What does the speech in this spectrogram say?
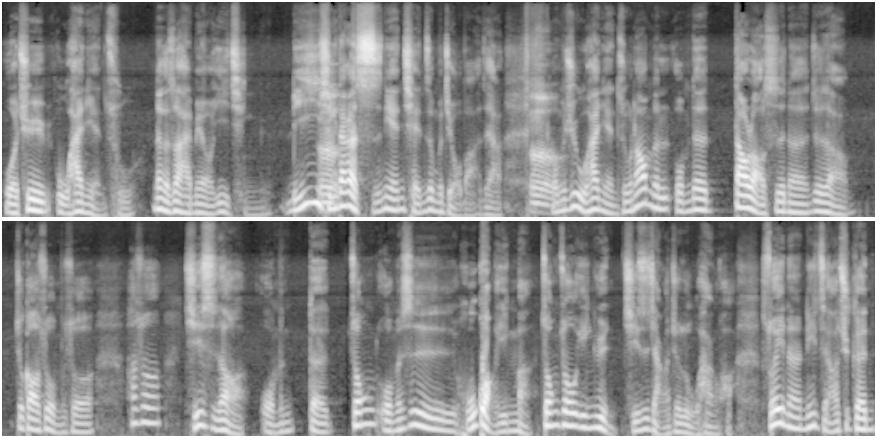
我去武汉演出，那个时候还没有疫情，离疫情大概十年前这么久吧，这样。嗯，我们去武汉演出，那我们我们的刀老师呢，就是啊，就告诉我们说，他说其实哦，我们的中我们是湖广音嘛，中州音韵，其实讲的就是武汉话，所以呢，你只要去跟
